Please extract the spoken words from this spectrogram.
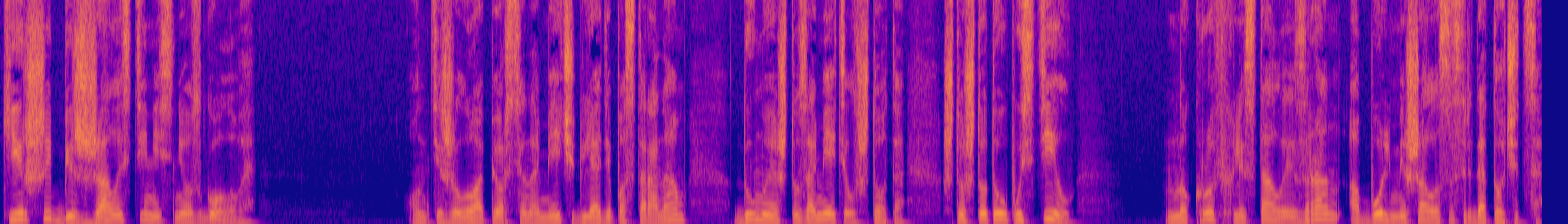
Кирши без жалости не снес головы. Он тяжело оперся на меч, глядя по сторонам, думая, что заметил что-то, что что-то упустил. Но кровь хлестала из ран, а боль мешала сосредоточиться.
